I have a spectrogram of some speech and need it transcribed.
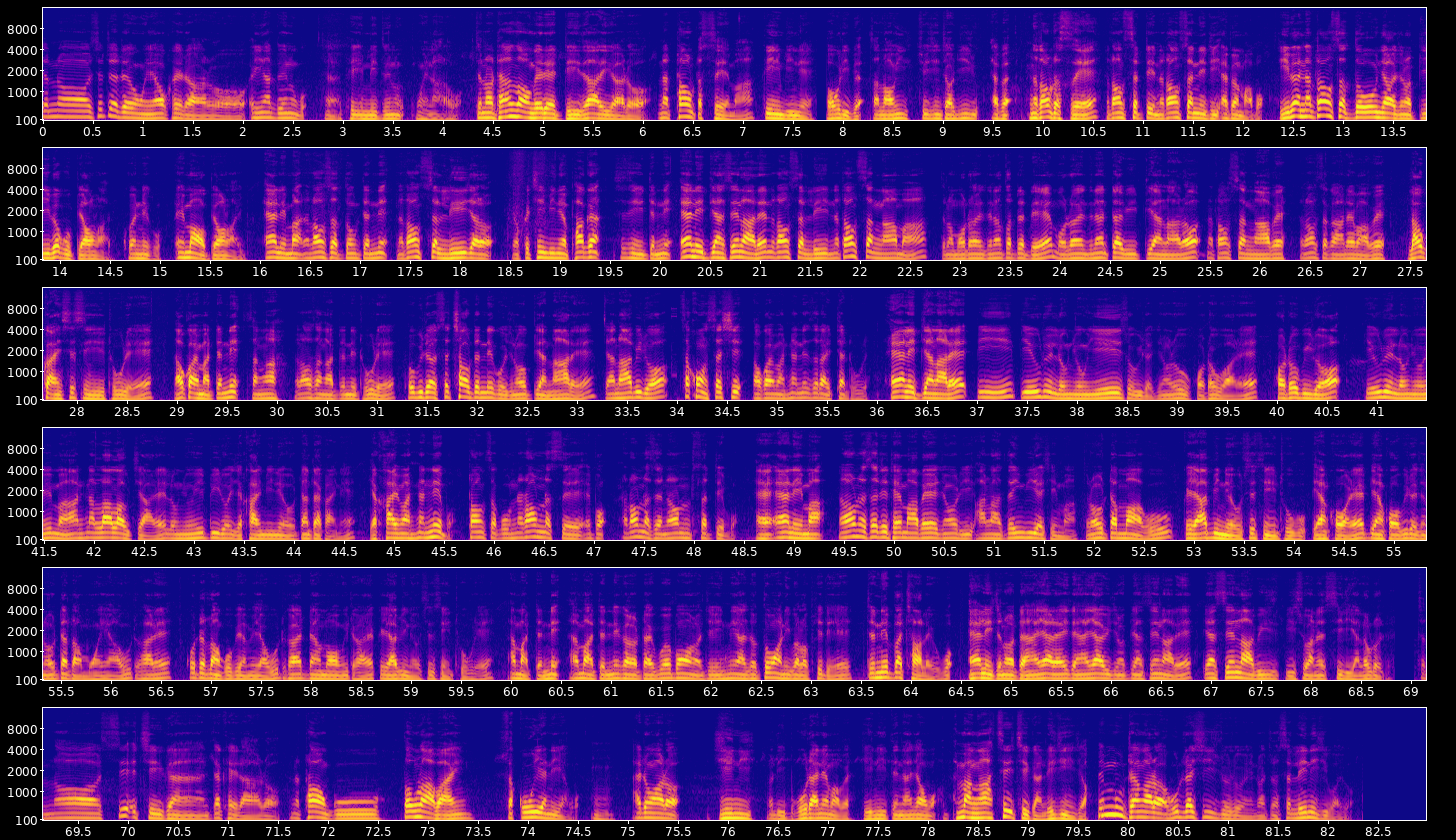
ကျွန်တော်စစ်တပ်တဲ့ဝင်ရောက်ခဲ့တာတော့အရင်သွင်းလို့ပေါ့အဖေအမေသွင်းလို့ဝင်လာတော့ပေါ့ကျွန်တော်ထမ်းဆောင်ခဲ့တဲ့ဒေသတွေကတော့2010မှာကရင်ပြည်နယ်ဘောဂဒီဘက်စံလောင်ကြီးချွေချင်းကြောက်ကြီးအဘက်2010 2017 2012ဒီအဘက်မှာပေါ့ဒီဘက်2013ကျတော့ကျွန်တော်ပြည်ဘက်ကိုပြောင်းလာပြီခွဲနှစ်ကိုအိမ်မကိုပြောင်းလာပြီ အဲ့ဒီမှာ2013တနှစ်2014ကျတော့ကချင်ပြည်နယ်ဖားကန့်စစ်စင်တနှစ်အဲ့ဒီပြန်ဆင်းလာတယ်2014 2015မှာကျွန်တော်မော်ဒယ်တင်တက်တယ်မော်ဒယ်တင်တက်ပြီးပြန်လာတော့2015ပဲ2015ထဲမှာပဲလောက်ကင်စစ်စင်ရေးထိုးတယ်လောက်ကင်မှာတနှစ်15 2015တနှစ်ထိုးတယ်ထိုးပြီးတော့16တနှစ်ကိုကျွန်တော်ပြန်နာတယ်ပြန်နာပြီးတော့16 18လောက်ကင်မှာ2နှစ်စတိုက်ထပ်ထိုးတယ်အဲ့ဒီပြန်လာတယ်ပြီးရင်ပြည်ဦးတွင်လုံခြုံရေးဆိုပြီးတော့ကျွန်တော်တို့ကိုခေါ်ထုတ်ပါတယ်ခေါ်ထုတ်ပြီးတော့ ပြည်ဦးတွင်လုံခြုံရေးမှာ2လလောက်ကြာတယ်လုံခြုံရေးပြီးတော့ရခိုင်ပြည်နယ်ကိုတန်းတက်ခိုင်းတယ်ရခိုင်မှာ2နှစ်ပေါ့2019 2020ပေါ့2020 2021ပေါ့အဲအဲ့အနေမှာ2021ထဲမှာပဲကျွန်တော်ဒီအာနာသိမ့်ပြီးတဲ့အချိန်မှာကျွန်တော်တို့တက်မကိုကြရားပြည်နယ်ကိုစစ်စင်ထိုးဖို့ပြန်ခေါ်တယ်ပြန်ခေါ်ပြီးတော့ကျွန်တော်တို့တက်တောင်မဝင်ရဘူးတခါလဲကိုတက်တောင်ကိုပြန်မရဘူးတခါတန်ပေါင်းပြီးတခါလဲကြရားပြည်နယ်ကိုစစ်စင်ထိုးတယ်အဲ့မှာတစ်နှစ်အဲ့မှာတစ်နှစ်ကတော့တိုက်ပွဲပေါင်းတော့ချိန်200ကျော်300နီးပါးလောက်ဖြစ်တယ်တစ်နှစ်ပတ်ချလဲပေါ့အဲ့လေကျွန်တော်တန်ရရတယ်တန်ရရပြီးကျွန်တော်ပြန်ဆင်းလာတယ်ပြန်ဆင်းလာပြီးပြီးဆိုတာနဲ့စီဒီယန်လောက်တော့ ကျွန်တော်စစ်အခြေခံတက်ခဲ့တာကတော့2009 3လပိုင်း19ရက်နေ့ရပေါ့อืมအဲ့တုန်းကတော့ရင်းနီဒီဘကိုးတိုင်းထဲမှာပဲရင်းနီတင်တန်းကျောင်းပေါ့အမှတ်9စစ်အခြေခံလေ့ကျင့်ရေးကျောင်းပြမှုထမ်းကတော့အခုလက်ရှိဆိုဆိုရင်တော့ကျွန်တော်14နှစ်ရှိပါပြီပေါ့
